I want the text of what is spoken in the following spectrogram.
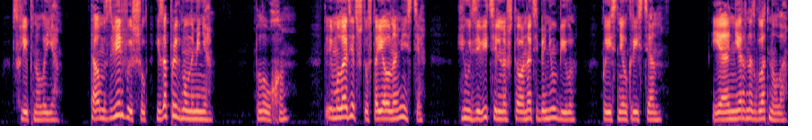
— всхлипнула я. «Там зверь вышел и запрыгнул на меня». «Плохо. Ты молодец, что стояла на месте. И удивительно, что она тебя не убила», — пояснил Кристиан. Я нервно сглотнула.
